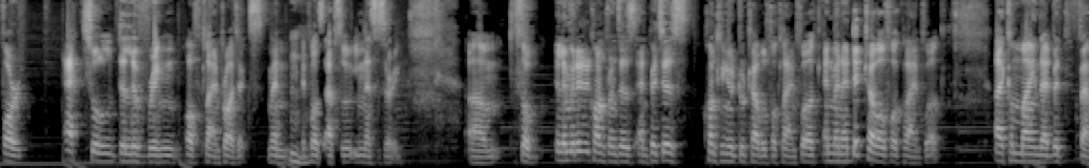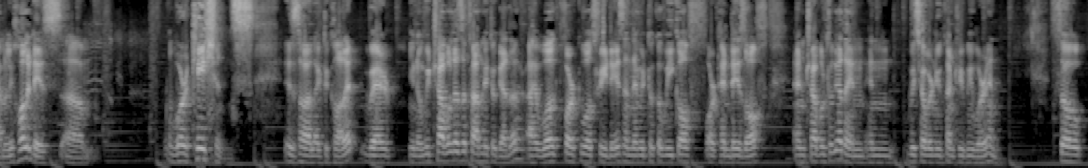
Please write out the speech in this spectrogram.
for actual delivering of client projects when mm-hmm. it was absolutely necessary. Um, so eliminated conferences and pitches, continued to travel for client work. And when I did travel for client work, I combined that with family holidays, um, workations is how I like to call it, where you know we traveled as a family together. I worked for two or three days, and then we took a week off or ten days off and traveled together in, in whichever new country we were in. So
